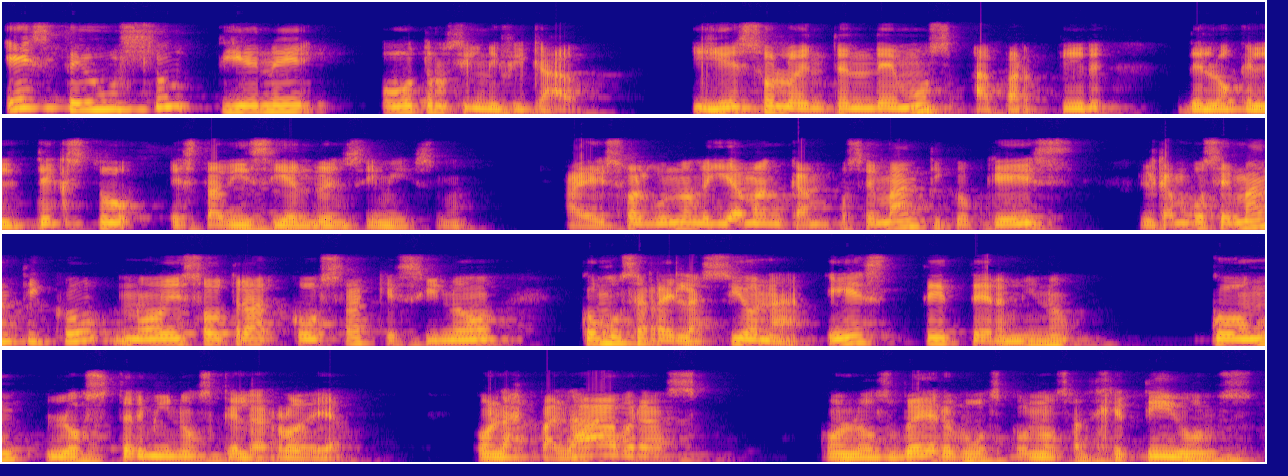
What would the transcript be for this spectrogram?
este uso tiene otro significado. Y eso lo entendemos a partir de lo que el texto está diciendo en sí mismo. A eso algunos le llaman campo semántico, que es el campo semántico no es otra cosa que sino cómo se relaciona este término con los términos que le rodean, con las palabras, con los verbos, con los adjetivos.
